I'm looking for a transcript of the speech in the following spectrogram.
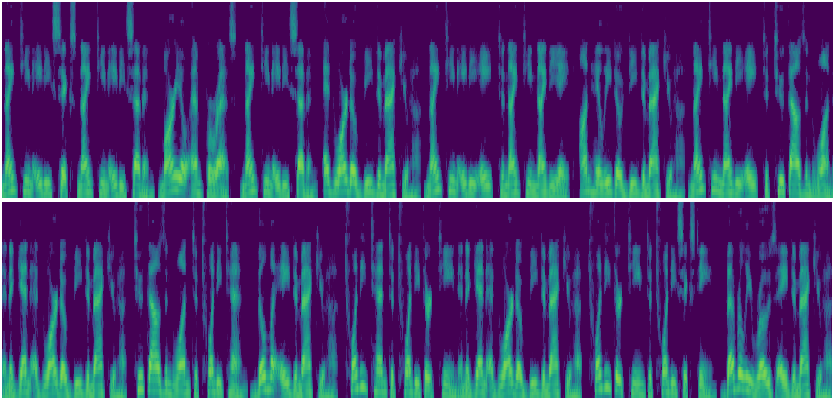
1986-1987, Mario M. Perez, 1987, Eduardo B. Dimacuha, 19 1988 to 1998, Angelito D. Dimacuha, 1998 to 2001 and again Eduardo B. Dimacuha, 2001 to 2010, Vilma A. Dimacuha, 2010 to 2013 and again Eduardo B. Dimacuha, 2013 to 2016, Beverly Rose A. Dimacuha,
